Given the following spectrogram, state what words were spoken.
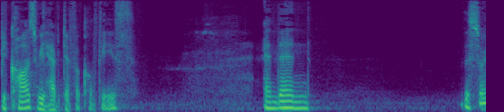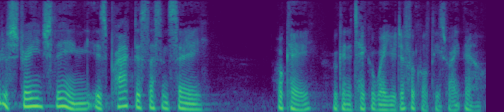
because we have difficulties. And then the sort of strange thing is practice doesn't say, okay, we're going to take away your difficulties right now.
